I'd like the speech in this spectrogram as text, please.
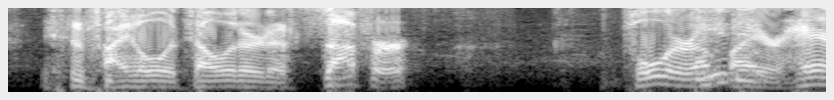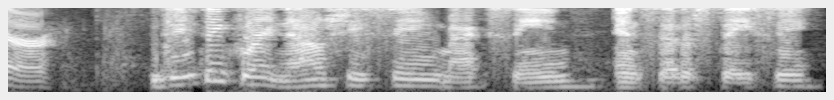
and Viola telling her to suffer. Pull her Do up by think- her hair. Do you think right now she's seeing Maxine instead of Stacy?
